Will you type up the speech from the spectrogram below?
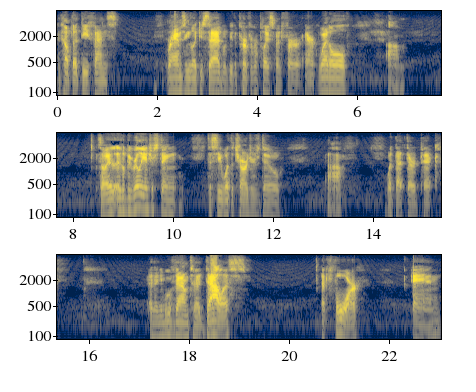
and help that defense. Ramsey, like you said, would be the perfect replacement for Eric Weddle. Um, so it, will be really interesting to see what the Chargers do uh, with that third pick. And then you move down to Dallas at four. And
